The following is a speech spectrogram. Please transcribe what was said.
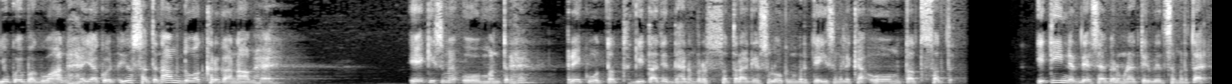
यो कोई भगवान है या कोई, ये सतनाम दो अक्षर का नाम है। एक इसमें ओ मंत्र है और एक वो तत्। गीता जी अध्याय नंबर सत्रह के श्लोक नंबर तेईस में लिखा ओम तत्सत इति निर्देश है ब्रह्मण त्रिवेद समर्थ है।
